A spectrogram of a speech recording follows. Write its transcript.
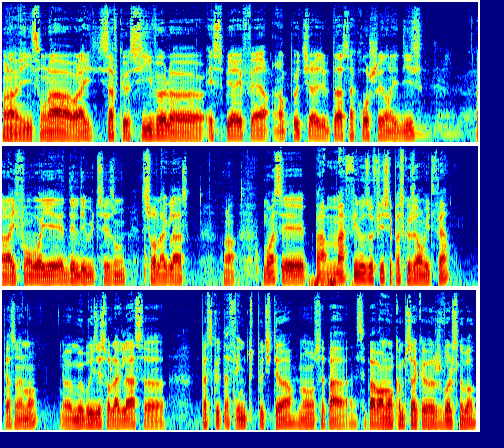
Voilà, ils sont là, voilà, ils savent que s'ils veulent euh, espérer faire un petit résultat, s'accrocher dans les 10, voilà, il faut envoyer dès le début de saison sur de la glace. Voilà. Moi, c'est pas ma philosophie, c'est pas ce que j'ai envie de faire, personnellement. Euh, me briser sur de la glace euh, parce que t'as fait une toute petite erreur. Non, c'est pas, c'est pas vraiment comme ça que je vois le snowboard.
